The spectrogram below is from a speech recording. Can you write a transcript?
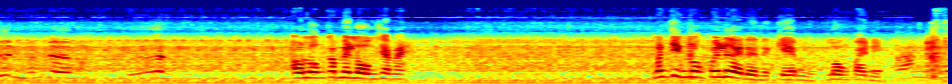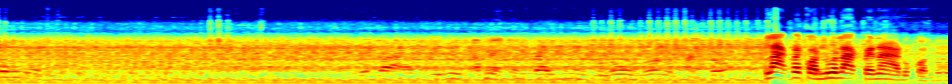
ขึ้นเหมือนเดิมอะขึ้นเอาลงก็ไม่ลงใช่ไหม มันจริงลงไปเรื่อยเลยในเกมนี่ลงไปนี่ ครั้งนึงลงเลยเดี๋ยวว่าที่นี่ทำไมถึงได้ยิ่งโล่งโล่งปัดโต๊ะลากไปก่อนดูลากไปหน้าดูก่อนดู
